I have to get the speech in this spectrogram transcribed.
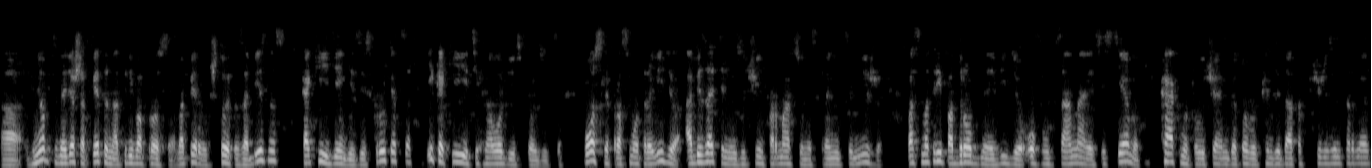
А, в нем ты найдешь ответы на три вопроса. Во-первых, что это за бизнес, какие деньги здесь крутятся и какие технологии используются. После просмотра видео обязательно изучи информацию на странице ниже, посмотри подробное видео о функционале системы, как мы получаем готовых кандидатов через интернет,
